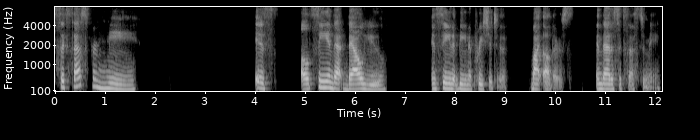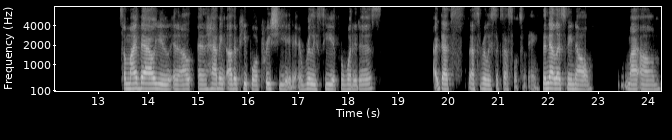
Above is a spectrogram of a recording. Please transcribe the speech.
Success for me is uh, seeing that value and seeing it being appreciative by others. And that is success to me. So my value and uh, and having other people appreciate it and really see it for what it is, I, that's that's really successful to me. Then that lets me know my um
